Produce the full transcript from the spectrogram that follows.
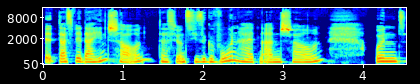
äh, dass wir da hinschauen, dass wir uns diese Gewohnheiten anschauen und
